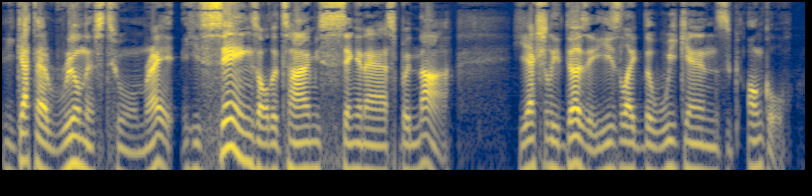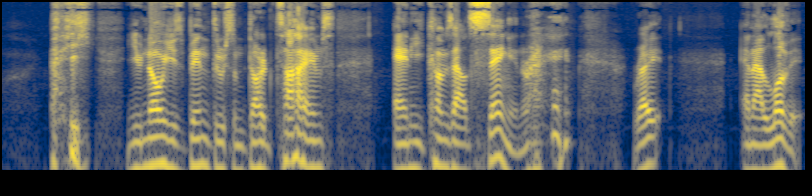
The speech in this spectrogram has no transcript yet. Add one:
he got that realness to him, right? He sings all the time, he's singing ass, but nah. He actually does it. He's like the Weeknd's uncle. you know he's been through some dark times and he comes out singing, right? right? And I love it.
